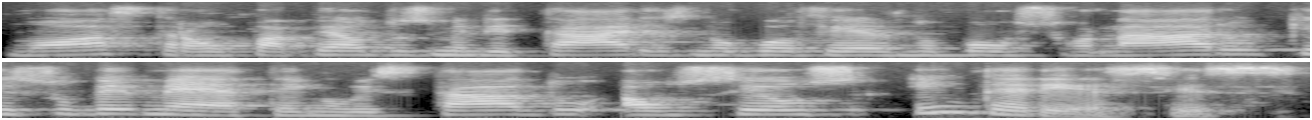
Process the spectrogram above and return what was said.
mostra o papel dos militares no governo Bolsonaro que submetem o Estado aos seus interesses.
